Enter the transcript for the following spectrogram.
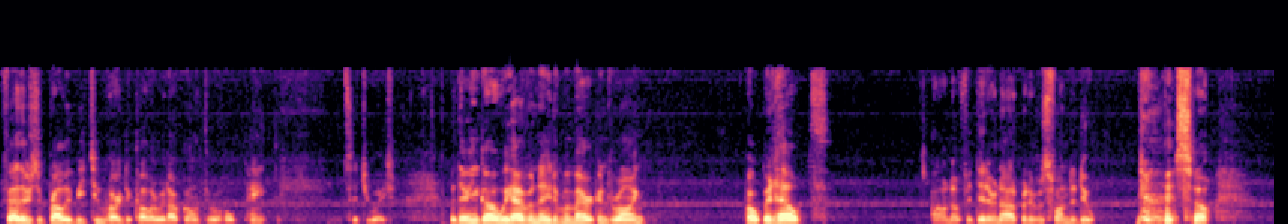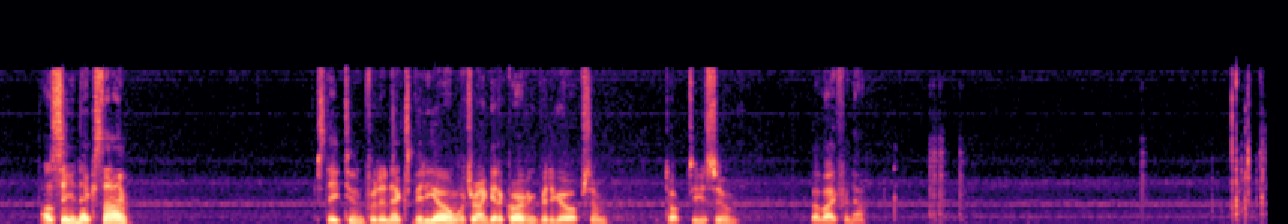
Feathers would probably be too hard to color without going through a whole paint situation. But there you go. We have a Native American drawing. Hope it helped. I don't know if it did or not, but it was fun to do. so, I'll see you next time. Stay tuned for the next video, and we'll try and get a carving video up soon. Talk to you soon. Bye-bye for now.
